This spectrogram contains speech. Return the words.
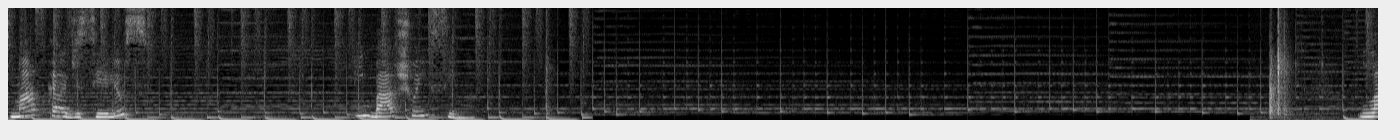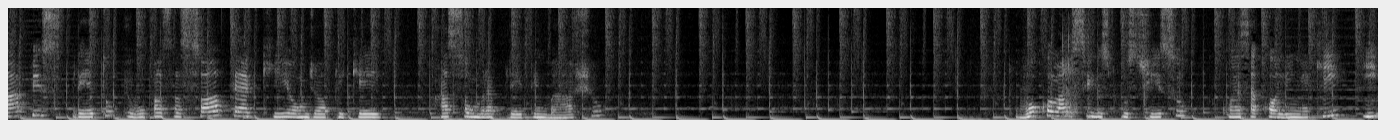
Máscara de cílios embaixo e em cima. Lápis preto, eu vou passar só até aqui onde eu apliquei a sombra preta embaixo. Vou colar os cílios postiço com essa colinha aqui e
